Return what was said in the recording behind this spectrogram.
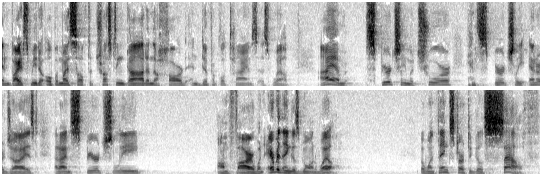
invites me to open myself to trusting God in the hard and difficult times as well. I am spiritually mature and spiritually energized, and I'm spiritually on fire when everything is going well. But when things start to go south,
